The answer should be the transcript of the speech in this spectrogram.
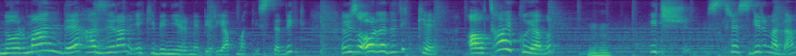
Normalde Haziran 2021 yapmak istedik. Biz orada dedik ki 6 ay koyalım. Hı hı, Hiç stres girmeden.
